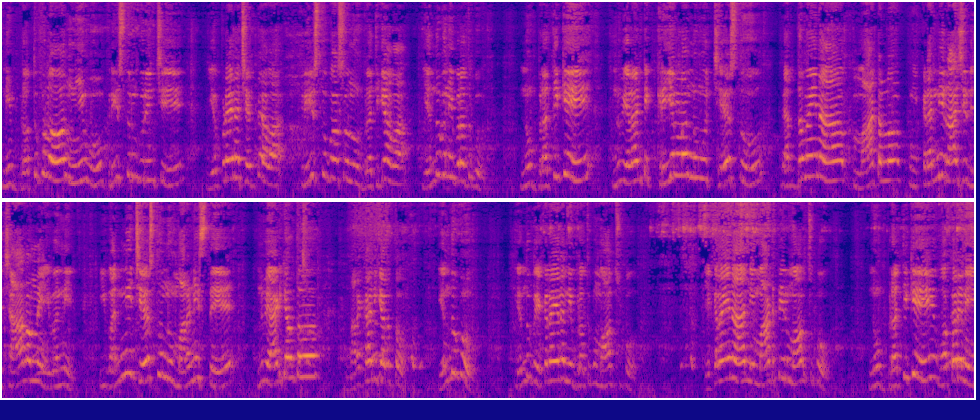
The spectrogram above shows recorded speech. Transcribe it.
నీ బ్రతుకులో నీవు క్రీస్తుని గురించి ఎప్పుడైనా చెప్పావా? క్రీస్తు కోసం నువ్వు బ్రతికావా? ఎందుకు నీ బ్రతుకు? నువ్వు బ్రతికి నువ్వు ఎలాంటి క్రియలను నువ్వు చేస్తూ వ్యర్థమైన మాటల్లో ఇక్కడన్నీ రాసిండు చాలా ఉన్నాయి ఇవన్నీ. ఇవన్నీ చేస్తూ నువ్వు మరణిస్తే నువ్వు ఎక్కడికి వెళ్తావు? నరకానికి వెళ్తావు. ఎందుకు? ఎందుకు ఎక్కడైనా నీ బ్రతుకు మార్చుకో. ఎక్కడైనా నీ మాట తీరు మార్చుకో. నువ్వు బ్రతికి ఒకరిని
